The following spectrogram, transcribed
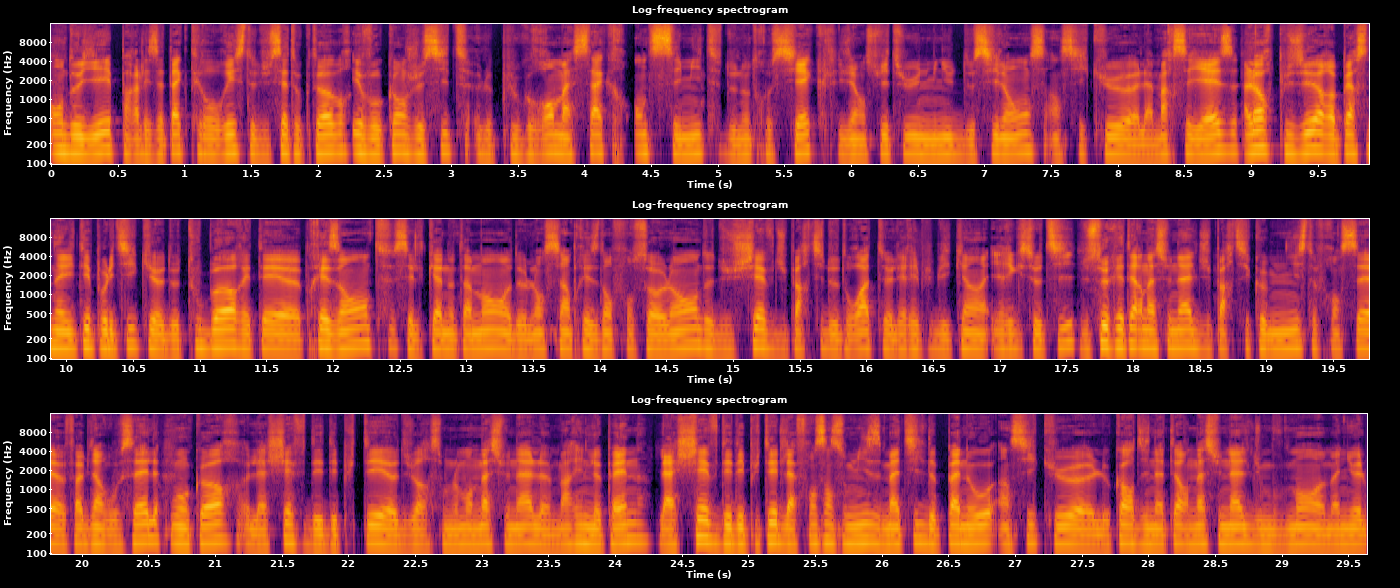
endeuillé par les attaques terroristes du 7 octobre, évoquant, je cite, le plus grand massacre antisémite de notre siècle. Il y a ensuite eu une minute de silence ainsi que euh, la Marseillaise. Alors plusieurs personnalités politiques de tous bords étaient euh, présentes. C'est le cas notamment de l'ancien président François Hollande, du chef du parti de droite Les Républicains Éric Ciotti, du secrétaire national du Parti communiste français euh, Fabien Roussel, ou encore la chef des députés du Rassemblement national Marine Le Pen, la chef des députés de la France insoumise Mathilde Panot, ainsi que le coordinateur national du mouvement Manuel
